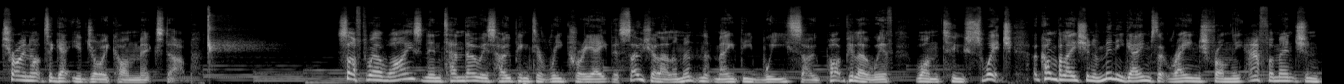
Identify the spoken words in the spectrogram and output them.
try not to get your Joy-Con mixed up. Software wise, Nintendo is hoping to recreate the social element that made the Wii so popular with 1 2 Switch, a compilation of mini-games that range from the aforementioned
